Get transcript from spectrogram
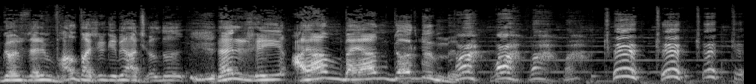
gözlerim fal taşı gibi açıldı. Her şeyi ayan beyan gördüm. Vah vah vah vah. Tüh tüh tüh tüh.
